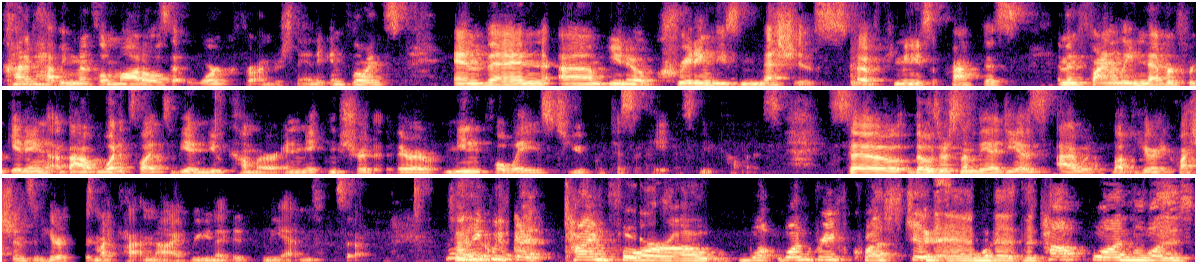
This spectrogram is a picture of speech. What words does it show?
kind of having mental models that work for understanding influence, and then, um, you know, creating these meshes of communities of practice. And then finally, never forgetting about what it's like to be a newcomer and making sure that there are meaningful ways to participate as newcomers. So those are some of the ideas. I would love to hear any questions. And here's my cat and I reunited in the end. So. So I think we've got time for uh, one brief question, and the, the top one was,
